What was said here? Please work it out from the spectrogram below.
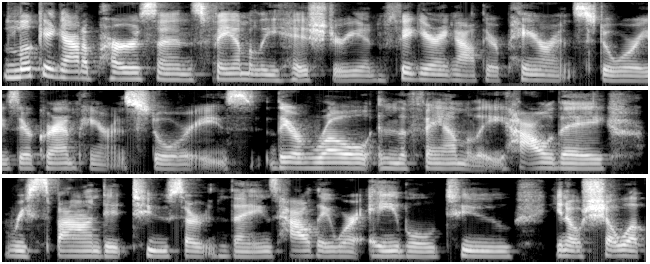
Looking at a person's family history and figuring out their parents' stories, their grandparents' stories, their role in the family, how they responded to certain things, how they were able to, you know, show up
